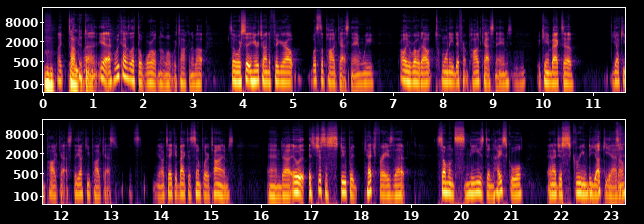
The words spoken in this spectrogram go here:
Like Time to uh, time. yeah, we kind of let the world know what we're talking about. So we're sitting here trying to figure out what's the podcast name. We probably wrote out twenty different podcast names. We came back to Yuckie Podcast, the Yuckie Podcast. It's you know take it back to simpler times, and uh, it was, it's just a stupid catchphrase that someone sneezed in high school, and I just screamed yucky at him.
